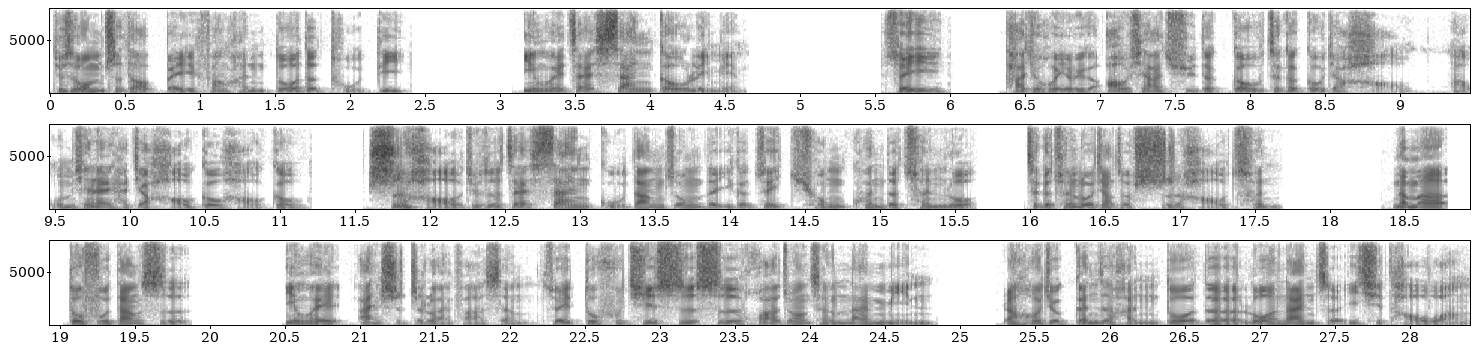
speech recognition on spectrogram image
就是我们知道北方很多的土地，因为在山沟里面，所以它就会有一个凹下去的沟，这个沟叫壕啊。我们现在还叫壕沟，壕沟。石壕就是在山谷当中的一个最穷困的村落，这个村落叫做石壕村。那么杜甫当时因为安史之乱发生，所以杜甫其实是化妆成难民，然后就跟着很多的落难者一起逃亡，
